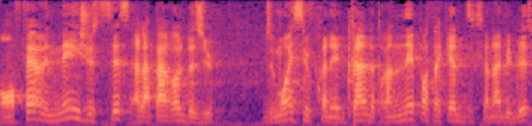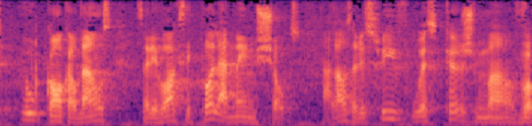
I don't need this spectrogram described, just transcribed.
On fait une injustice à la parole de Dieu. Du moins, si vous prenez le temps de prendre n'importe quel dictionnaire biblique ou concordance, vous allez voir que ce n'est pas la même chose. Alors, vous allez suivre où est-ce que je m'en vais.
